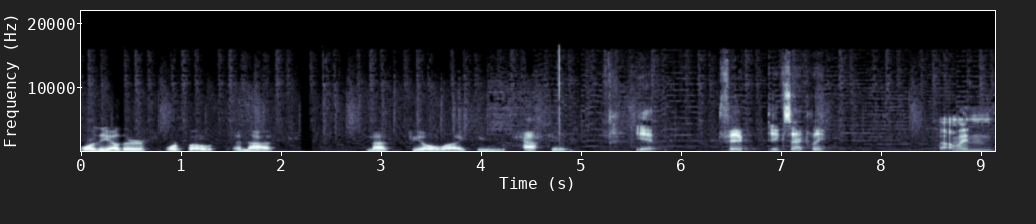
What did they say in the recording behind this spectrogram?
or the other or both, and not not feel like you have to. Yeah, fair, exactly. I mean,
